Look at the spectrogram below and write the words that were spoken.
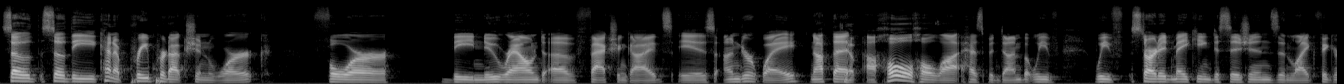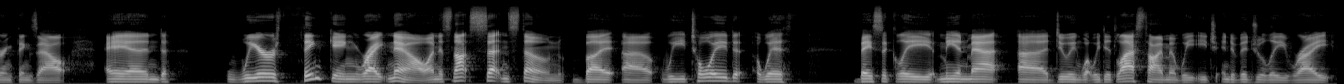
so so the kind of pre-production work for the new round of faction guides is underway. Not that Yep. a whole whole lot has been done, but we've we've started making decisions and like figuring things out. And we're thinking right now, and it's not set in stone, but uh, we toyed with basically me and Matt uh, doing what we did last time, and we each individually write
